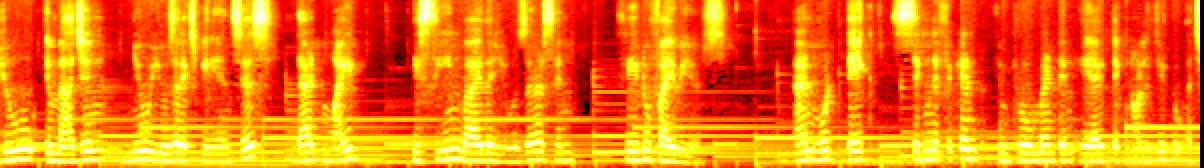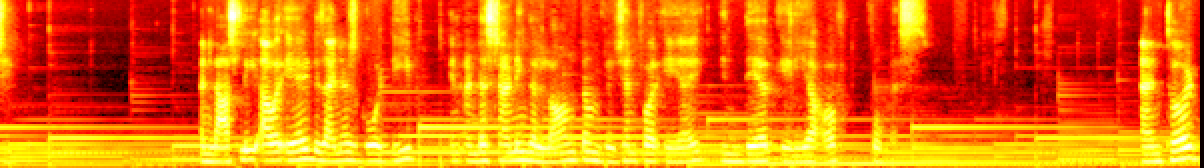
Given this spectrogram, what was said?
You imagine new user experiences that might be seen by the users in three to five years and would take significant improvement in AI technology to achieve. And lastly, our AI designers go deep in understanding the long term vision for AI in their area of focus. And third,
